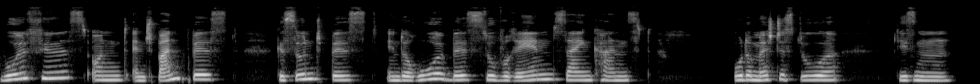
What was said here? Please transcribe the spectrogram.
wohlfühlst und entspannt bist, gesund bist, in der Ruhe bist, souverän sein kannst? Oder möchtest du diesen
